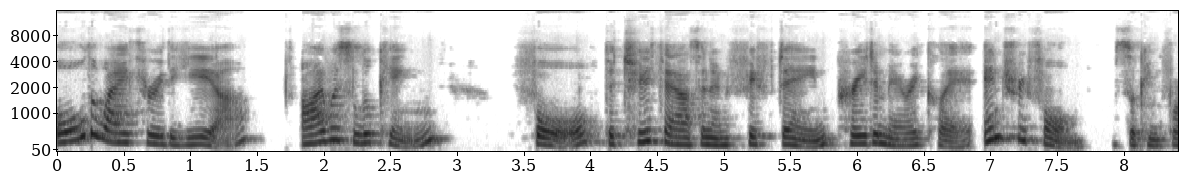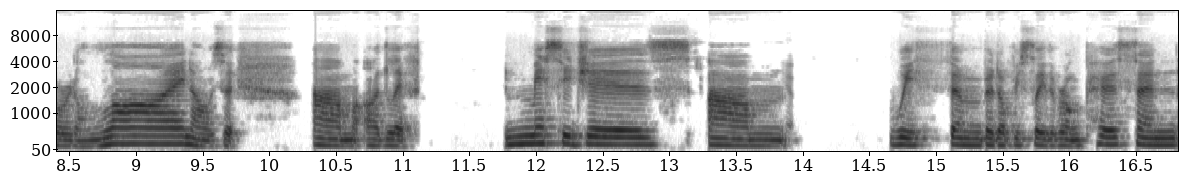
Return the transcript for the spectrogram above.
all the way through the year, I was looking for the 2015 Prix de Marie Claire entry form. Was looking for it online. I was, at- um, I'd left messages um, Yep. with them, but obviously the wrong person.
